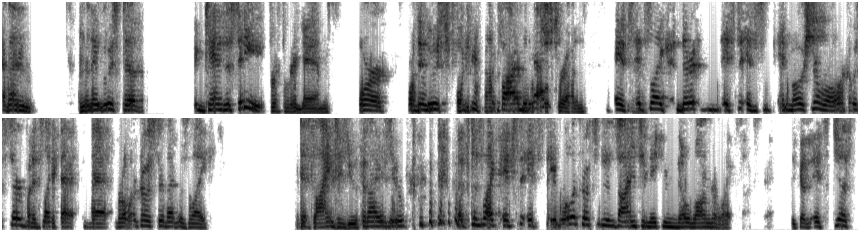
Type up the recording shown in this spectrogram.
and then and then they lose to Kansas City for three games, or or they lose twenty five to the Astros. It's it's like there it's it's an emotional roller coaster, but it's like that that roller coaster that was like designed to euthanize you. it's just like it's it's a roller coaster designed to make you no longer like Sox fan because it's just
